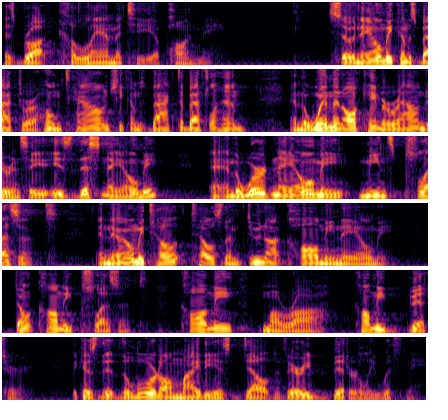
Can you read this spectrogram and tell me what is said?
has brought calamity upon me? So Naomi comes back to her hometown. She comes back to Bethlehem, and the women all came around her and say, Is this Naomi? And the word Naomi means pleasant. And Naomi tell, tells them, Do not call me Naomi. Don't call me pleasant. Call me Marah. Call me bitter, because the, the Lord Almighty has dealt very bitterly with me.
